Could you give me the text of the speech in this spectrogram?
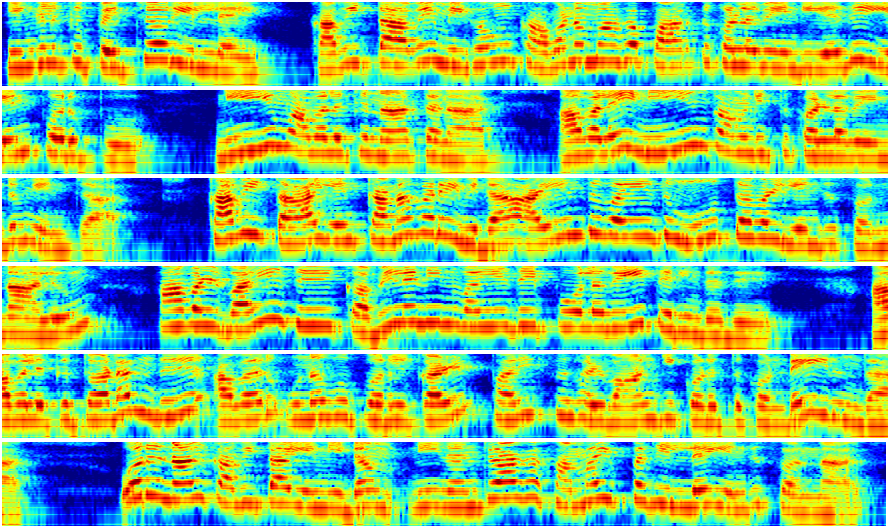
எங்களுக்கு பெற்றோர் இல்லை. கவிதாவை மிகவும் கவனமாக பார்த்து கொள்ள வேண்டியது என் பொறுப்பு. நீயும் அவளுக்கு நாத்தனார். அவளை நீயும் கவனித்துக் கொள்ள வேண்டும் என்றார். கவிதா என் கணவரை விட ஐந்து வயது மூத்தவள் என்று சொன்னாலும் அவள் வயது கபிலனின் வயதைப் போலவே தெரிந்தது. அவளுக்கு தொடர்ந்து அவர் உணவுப் பொருட்கள் பரிசுகள் வாங்கி கொடுத்து கொண்டே இருந்தார். ஒரு நாள் கவிதா என்னிடம் நீ நன்றாக சமைப்பதில்லை என்று சொன்னாள்.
